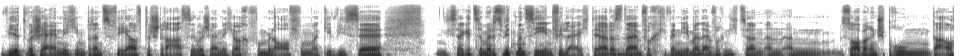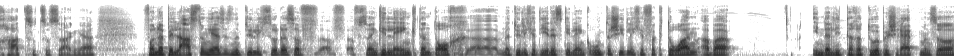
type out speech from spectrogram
wird wahrscheinlich im Transfer auf der Straße wahrscheinlich auch vom Laufen eine gewisse ich sage jetzt einmal, das wird man sehen vielleicht, ja, dass mhm. da einfach, wenn jemand einfach nicht so einen, einen, einen, sauberen Sprung da auch hat, sozusagen, ja. Von der Belastung her ist es natürlich so, dass auf, auf, auf so ein Gelenk dann doch, äh, natürlich hat jedes Gelenk unterschiedliche Faktoren, aber in der Literatur beschreibt man so,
